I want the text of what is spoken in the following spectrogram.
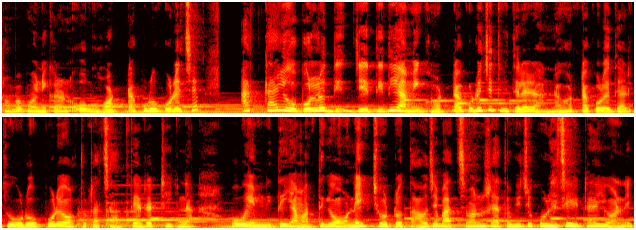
সম্ভব হয়নি, কারণ ও ঘরটা পুরো করেছে। আর তাই ও বলল যে দিদি, আমি ঘরটা করেছি, তুই তাহলে রান্নাঘরটা করে দে। আর কি ওর ওপরে অতটা চাপ দেওয়াটা ঠিক না। ও এমনিতেই আমার থেকে অনেক ছোট, তাও যে বাচ্চা মানুষ এত কিছু করেছে, এটাই অনেক।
